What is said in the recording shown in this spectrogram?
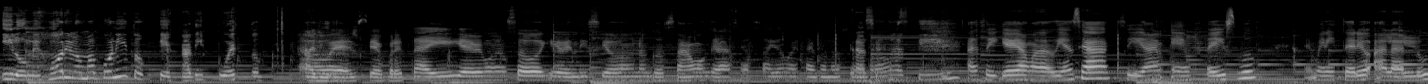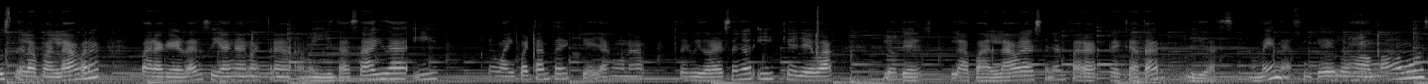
y lo mejor y lo más bonito, que está dispuesto a, ayudar. siempre está ahí, qué hermoso, qué bendición, nos gozamos. Gracias, Aida, por estar con nosotros. Gracias a ti. Así que, amada audiencia, sigan en Facebook el Ministerio a la Luz de la Palabra para que sigan a nuestra amiguita Zaida y más importante, que ella es una servidora del Señor y que lleva lo que es la palabra del Señor para rescatar vidas. Amén. Así que los amamos.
